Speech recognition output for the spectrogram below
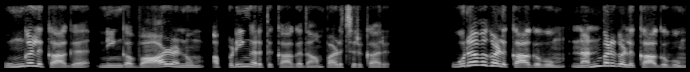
உங்களுக்காக நீங்க வாழணும் அப்படிங்கறதுக்காக தான் படைச்சிருக்காரு. உறவுகளுக்காகவும் நண்பர்களுக்காகவும்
